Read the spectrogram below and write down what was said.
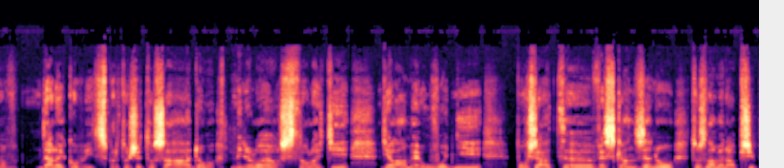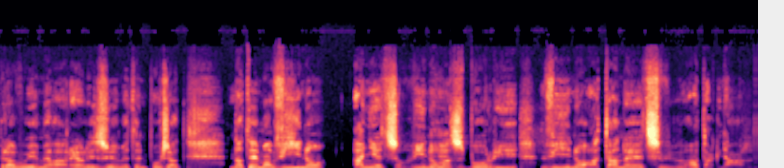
No, daleko víc, protože to sahá do minulého století. Děláme úvodní pořad eh, ve Skanzenu, to znamená připravujeme a realizujeme ten pořad na téma víno a něco. Víno mm-hmm. a sbory, víno a tanec a tak dále.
